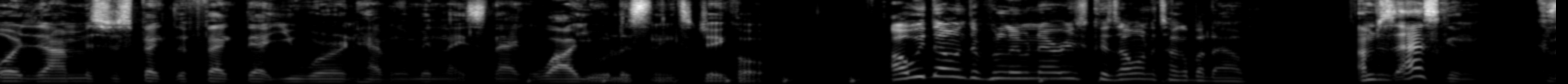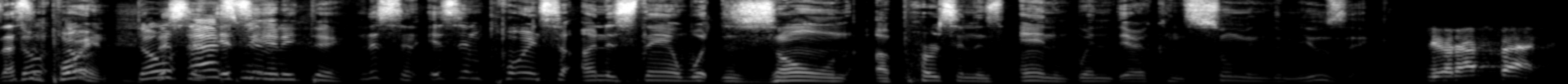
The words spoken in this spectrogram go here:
or did I misrespect the fact that you weren't having a midnight snack while you were listening to J Cole? Are we done with the preliminaries? Because I want to talk about the album. I'm just asking because that's Don't- important. don't- don't ask it's me im- anything. Listen, it's important to understand what the zone a person is in when they're consuming the music. Yo, that's facts.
